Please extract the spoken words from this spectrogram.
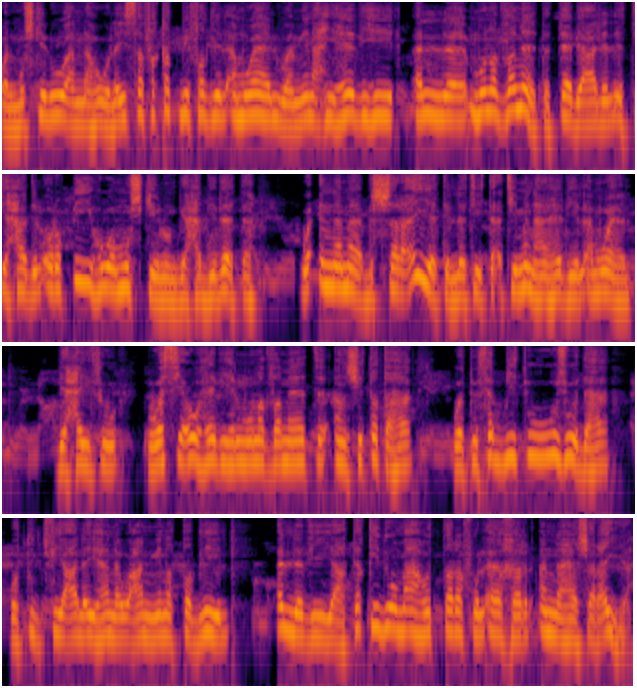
والمشكل أنه ليس فقط بفضل الأموال ومنح هذه المنظمات التابعة للاتحاد الأوروبي هو مشكل بحد ذاته وإنما بالشرعية التي تأتي منها هذه الأموال بحيث توسع هذه المنظمات أنشطتها وتثبت وجودها وتضفي عليها نوعا من التضليل الذي يعتقد معه الطرف الآخر أنها شرعية.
